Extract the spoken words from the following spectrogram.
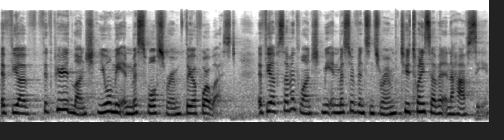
If you have fifth period lunch, you will meet in Miss Wolf's room, 304 West. If you have seventh lunch, meet in Mr. Vincent's room, 227 and a half C.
